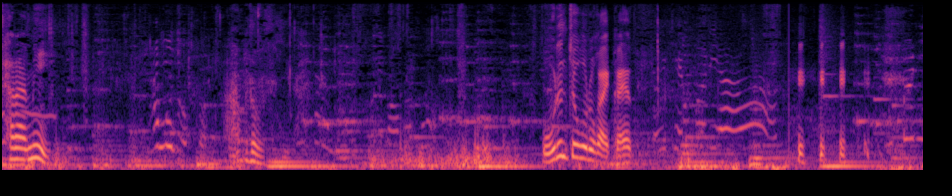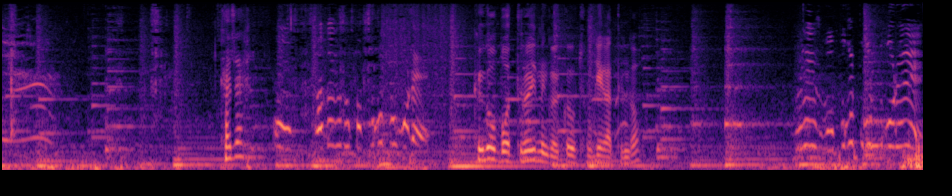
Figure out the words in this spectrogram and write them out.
사람이 아무도 없어. 아무도 없습니다 오른쪽으로 갈까요? 여기 갯벌이야. 가자 어 바닥에서 오빠 뽀글뽀글해. 그거 뭐 들어있는 걸까? 조개 같은 거? 바닥에서 뭐 뽀글뽀글뽀글해.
